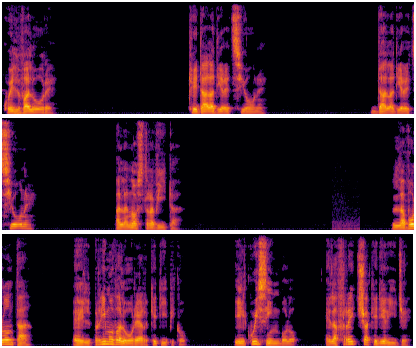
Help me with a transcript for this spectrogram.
quel valore che dà la direzione dalla direzione alla nostra vita. La volontà è il primo valore archetipico, il cui simbolo è la freccia che dirige.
